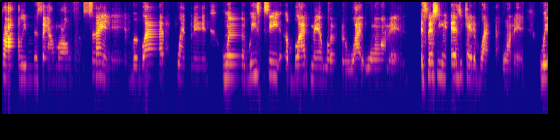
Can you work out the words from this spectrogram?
probably gonna say I'm wrong for saying it, but black women, when we see a black man with a white woman, especially an educated black woman, we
